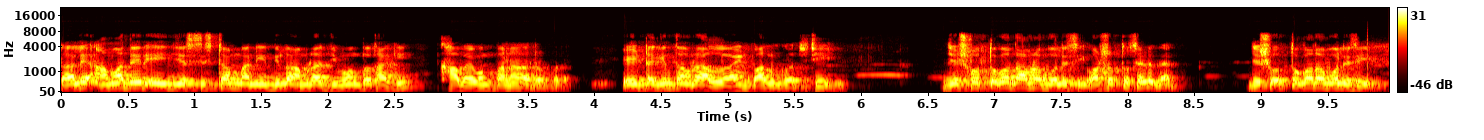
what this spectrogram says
তাহলে আমাদের এই যে সিস্টেম বানিয়ে দিল, আমরা জীবন্ত থাকি খাব এবং পানার উপরে এইটা কিন্তু আমরা আল্লাহর আইন পালন করছি ঠিক যে সত্য কথা আমরা বলেছি, অসত্য ছেড়ে দেন। যে সত্য কথা বলেছি,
